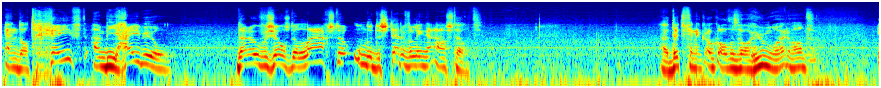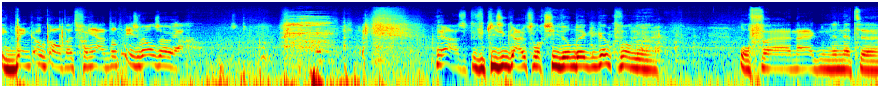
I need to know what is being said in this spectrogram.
En dat geeft aan wie hij wil. Daarover zelfs de laagste onder de stervelingen aanstelt. Nou, dit vind ik ook altijd wel humor, want ik denk ook altijd van ja, dat is wel zo, ja. ja, als ik de verkiezingsuitslag zie, dan denk ik ook van. Uh, of, uh, nou ja, ik noemde net. Uh,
